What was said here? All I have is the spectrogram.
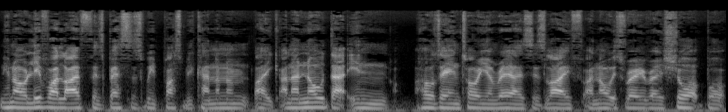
you know live our life as best as we possibly can. And I'm like, and I know that in Jose Antonio Reyes' life. I know it's very, very short, but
